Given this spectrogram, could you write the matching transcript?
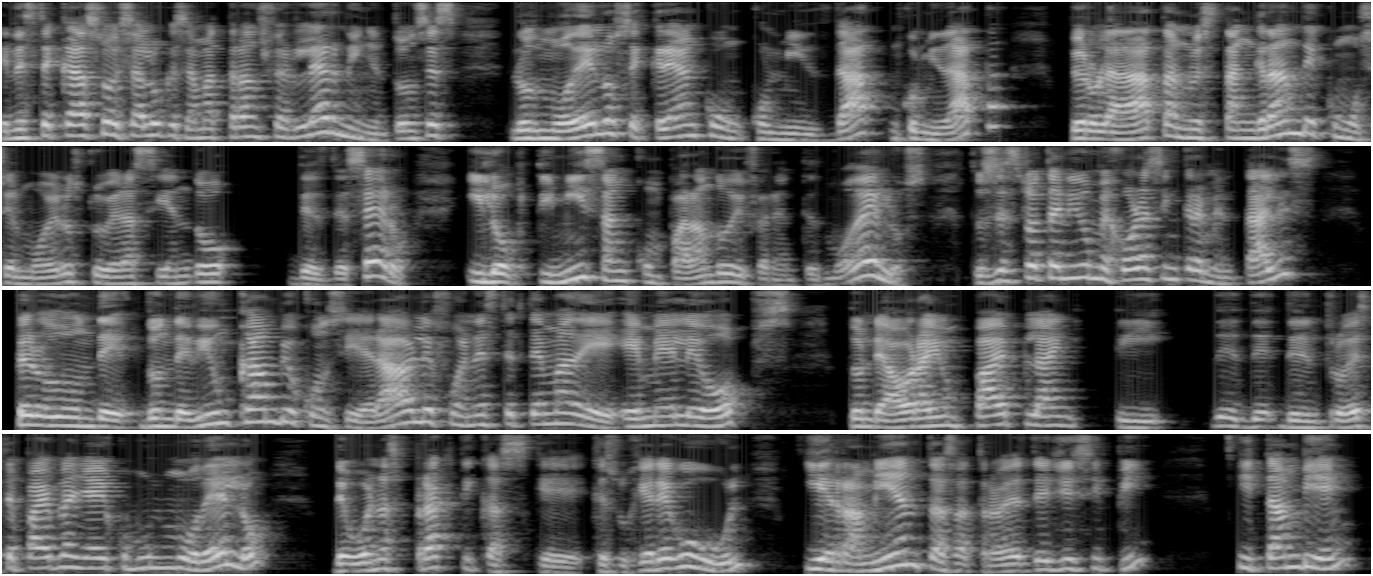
En este caso es algo que se llama transfer learning, entonces los modelos se crean con, con, mi, dat con mi data, pero la data no es tan grande como si el modelo estuviera haciendo desde cero y lo optimizan comparando diferentes modelos. Entonces esto ha tenido mejoras incrementales, pero donde, donde vi un cambio considerable fue en este tema de MLOps, donde ahora hay un pipeline y de, de, dentro de este pipeline hay como un modelo de buenas prácticas que, sugiere Google y herramientas a través de GCP y también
